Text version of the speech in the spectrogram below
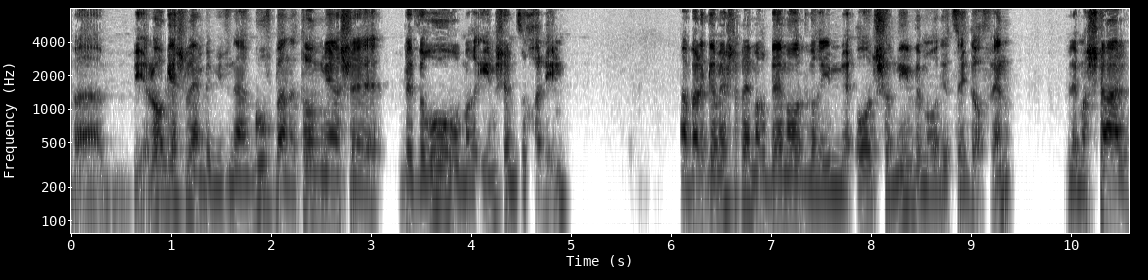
בביולוגיה שלהם, במבנה הגוף, באנטומיה, שבבירור מראים שהם זוחלים, אבל גם יש להם הרבה מאוד דברים מאוד שונים ומאוד יוצאי דופן. למשל,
